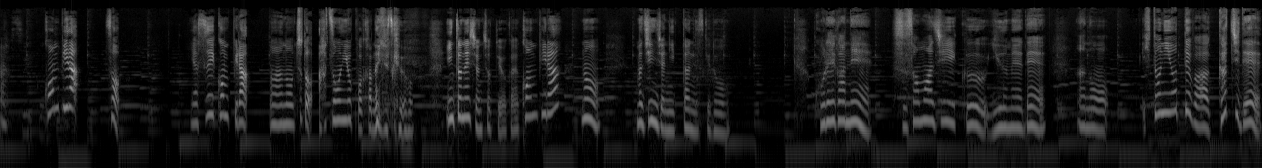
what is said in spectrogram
あコンピラ。そう。安いコンピラ。あのちょっと発音よくわかんないんですけど。イントネーションちょっとよくない。コンピラの、まあ、神社に行ったんですけどこれがね凄まじく有名であの人によってはガチで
